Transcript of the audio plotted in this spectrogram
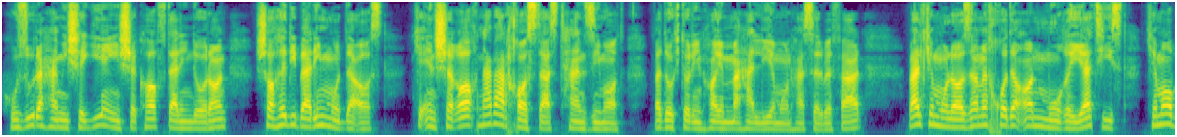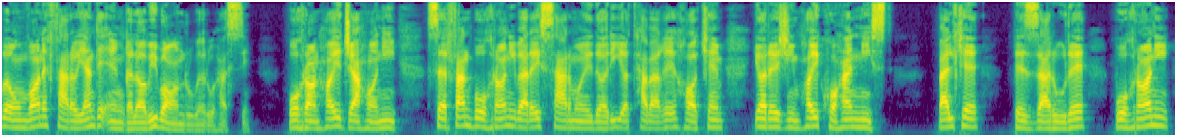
حضور همیشگی این شکاف در این دوران شاهدی بر این مدعاست که انشقاق نبرخواسته از تنظیمات و دکترین های محلی منحصر به فرد بلکه ملازم خود آن موقعیتی است که ما به عنوان فرایند انقلابی با آن روبرو هستیم بحرانهای جهانی صرفاً بحرانی برای سرمایهداری یا طبقه حاکم یا رژیمهای کهن نیست بلکه به ضروره بحرانی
